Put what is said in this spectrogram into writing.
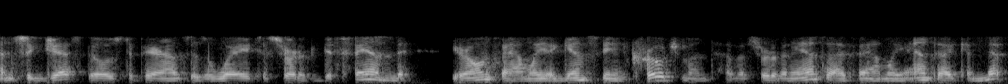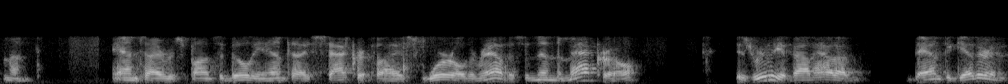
and suggest those to parents as a way to sort of defend your own family against the encroachment of a sort of an anti-family, anti-commitment, anti-responsibility, anti-sacrifice world around us. And then the macro is really about how to band together and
